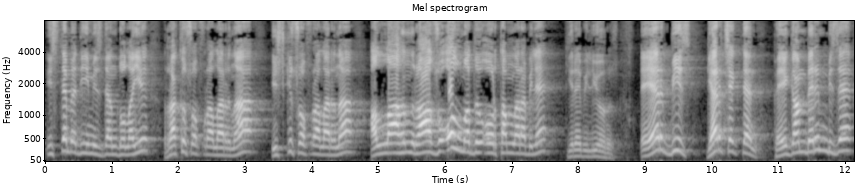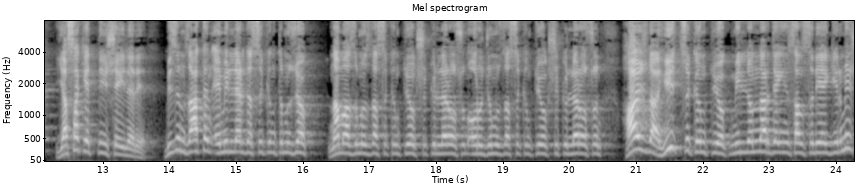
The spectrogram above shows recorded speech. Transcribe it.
istemediğimizden dolayı rakı sofralarına, içki sofralarına, Allah'ın razı olmadığı ortamlara bile girebiliyoruz. Eğer biz gerçekten peygamberin bize yasak ettiği şeyleri, bizim zaten emirlerde sıkıntımız yok, Namazımızda sıkıntı yok şükürler olsun. Orucumuzda sıkıntı yok şükürler olsun. Hacda hiç sıkıntı yok. Milyonlarca insan sıraya girmiş.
